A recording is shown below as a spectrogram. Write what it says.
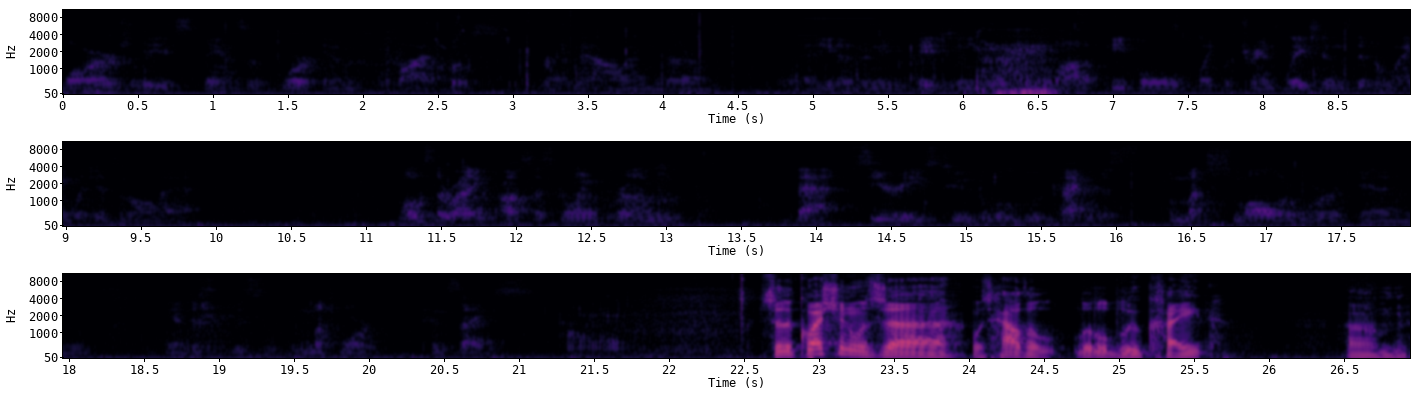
largely expansive work, and five books right now, and um, at 880 pages, and you work with a lot of people, like with translations, different languages, and all that. What was the writing process going from that series to the Little Blue Kite, which is a much smaller work and you know just this much more concise. So the question was uh, was how the Little Blue Kite um,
